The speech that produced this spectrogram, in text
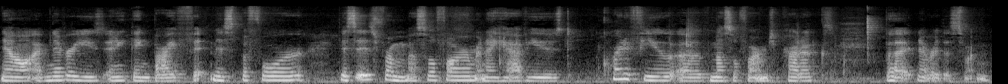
Now, I've never used anything by Fitmiss before. This is from MusclePharm and I have used quite a few of MusclePharm's products, but never this one.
